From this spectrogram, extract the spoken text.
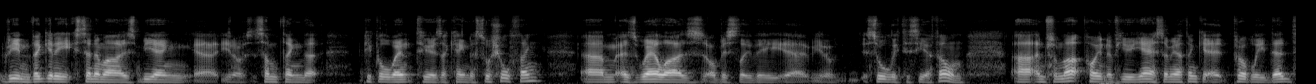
reinvigorate cinema as being, uh, you know, something that people went to as a kind of social thing, um, as well as obviously the, uh, you know, solely to see a film. Uh, and from that point of view, yes, I mean, I think it, probably did,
